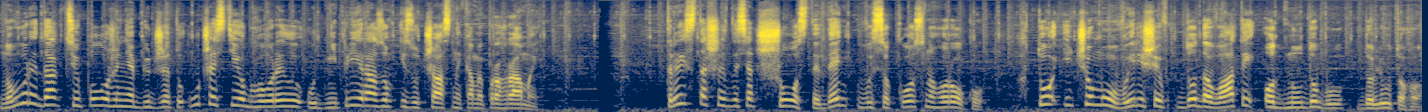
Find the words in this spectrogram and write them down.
Нову редакцію положення бюджету участі обговорили у Дніпрі разом із учасниками програми. 366-й день високосного року. Хто і чому вирішив додавати одну добу до лютого?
